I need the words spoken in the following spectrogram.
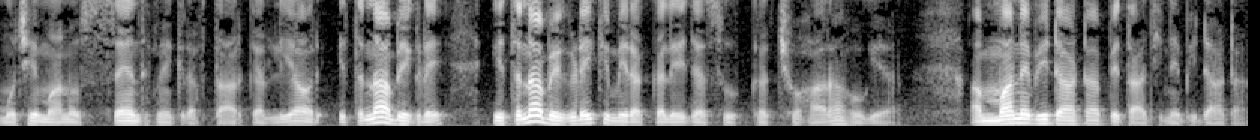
मुझे मानो सेंध में गिरफ़्तार कर लिया और इतना बिगड़े इतना बिगड़े कि मेरा कलेजा सूख कर छुहारा हो गया। अम्मा ने भी डांटा, पिताजी ने भी डांटा।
